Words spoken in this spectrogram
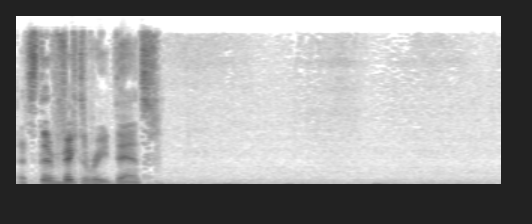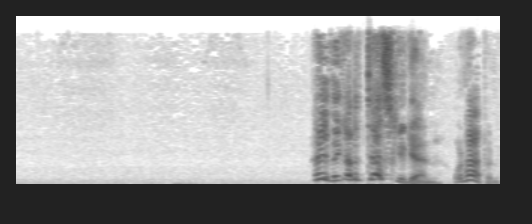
That's their victory dance. Hey, they got a desk again. What happened?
